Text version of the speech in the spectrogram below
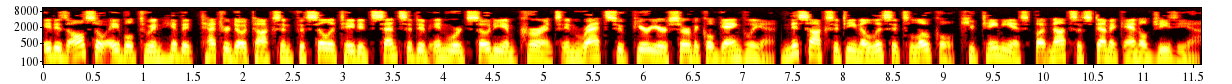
It is also able to inhibit tetrodotoxin-facilitated sensitive inward sodium currents in rat superior cervical ganglia. Nisoxetine elicits local, cutaneous but not systemic analgesia.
